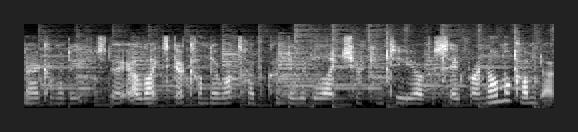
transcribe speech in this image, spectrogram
Can I accommodate you today? I like to get condo. What type of condo would you like to check into? You have a say for a normal condo.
